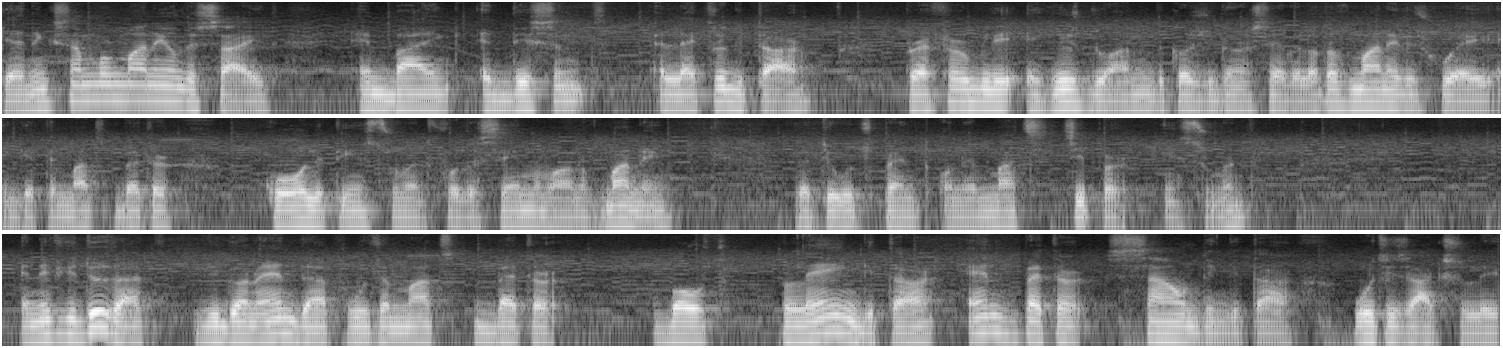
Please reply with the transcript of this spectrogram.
getting some more money on the side, and buying a decent electric guitar, preferably a used one because you're gonna save a lot of money this way and get a much better quality instrument for the same amount of money that you would spend on a much cheaper instrument. And if you do that, you're gonna end up with a much better both playing guitar and better sounding guitar, which is actually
